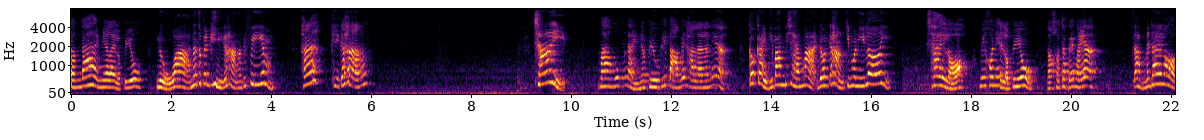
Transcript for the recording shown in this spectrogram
จำได้มีอะไรเหรอฟิลหนูว่าน่าจะเป็นผีกระหังอะพี่ฟิล์มฮะผีกระหัง ใช่ มามุกไหนเนี่ยฟิลพี่ตามไม่ทันแล้วนะเนี่ย ก็ไก่ที่บ้านพี่แชมป์อะโดนกระหังกินวันนี้เลย ใช่เหรอ มีคนเห็นเหรอฟิลแล้วเขาจับได้ไหมอะจับไม่ได้หรอก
